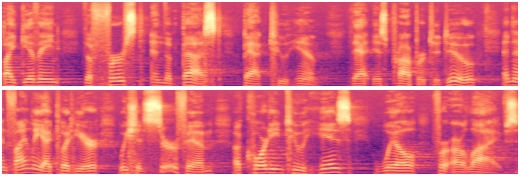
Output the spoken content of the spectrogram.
By giving the first and the best back to Him. That is proper to do. And then finally, I put here, we should serve Him according to His will for our lives.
